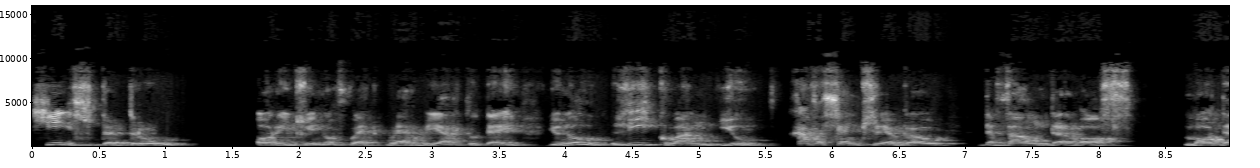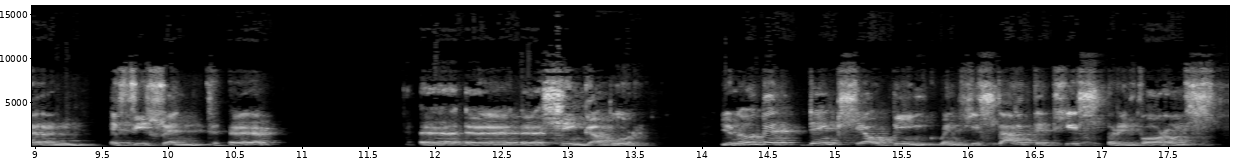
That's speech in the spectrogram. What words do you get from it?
he is the true origin of where, where we are today. You know, Lee Kuan Yew, half a century ago, the founder of modern, efficient uh, uh, uh, uh Singapore. You know that Deng Xiaoping, when he started his reforms,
